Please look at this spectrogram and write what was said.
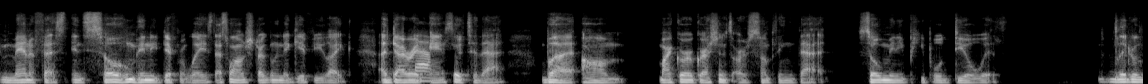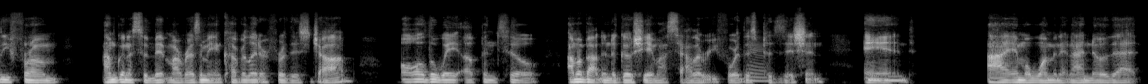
manifest in so many different ways. That's why i'm struggling to give you like a direct yeah. answer to that. But um microaggressions are something that so many people deal with literally from I'm going to submit my resume and cover letter for this job all the way up until I'm about to negotiate my salary for this Mm. position. Mhm. And I am a woman and I know that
